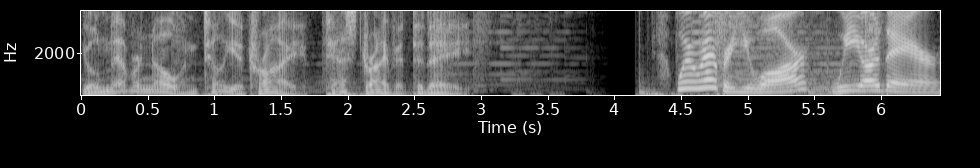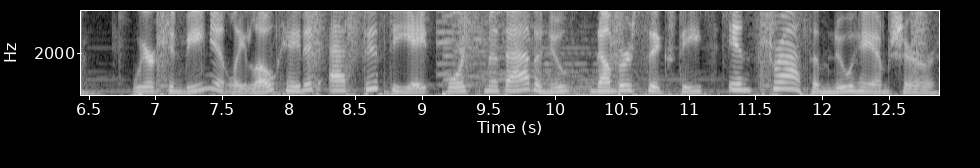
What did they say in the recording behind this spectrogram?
You'll never know until you try. Test drive it today. Wherever you are, we are there. We're conveniently located at 58 Portsmouth Avenue, number 60 in Stratham, New Hampshire.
